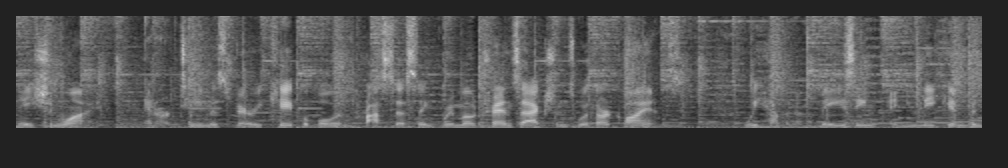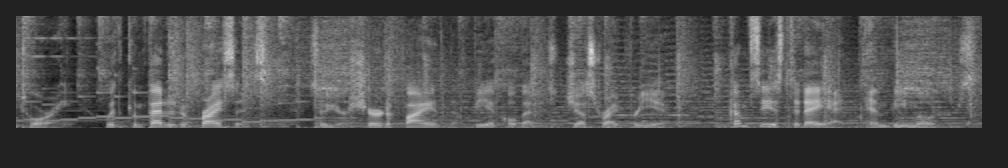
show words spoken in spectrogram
nationwide and our team is very capable in processing remote transactions with our clients. We have an amazing and unique inventory with competitive prices, so you're sure to find the vehicle that is just right for you. Come see us today at MB Motors.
